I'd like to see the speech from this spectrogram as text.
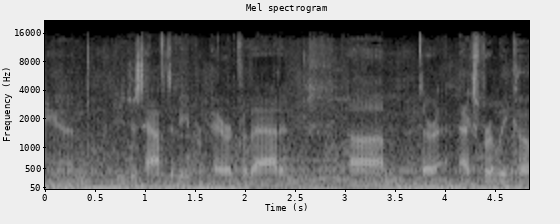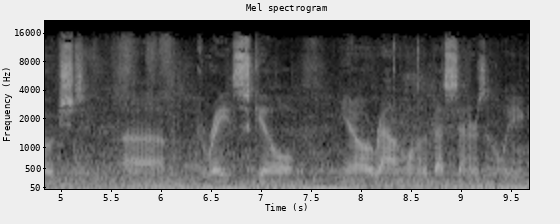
And you just have to be prepared for that. And um, they're expertly coached, um, great skill, you know, around one of the best centers in the league.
